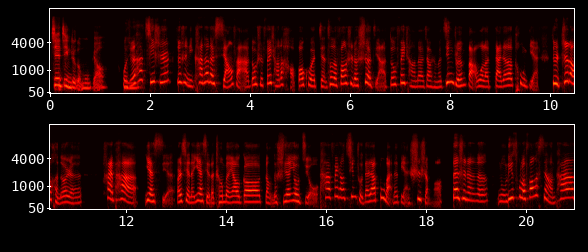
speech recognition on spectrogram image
接近这个目标。我觉得他其实就是你看他的想法啊，都是非常的好，包括检测的方式的设计啊，都非常的叫什么精准把握了大家的痛点，就是知道很多人害怕验血，而且呢验血的成本要高，等的时间又久，他非常清楚大家不满的点是什么，但是呢呢努力错了方向，他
